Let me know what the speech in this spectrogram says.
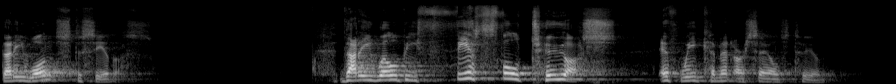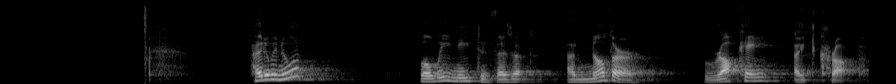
That He wants to save us? That He will be faithful to us if we commit ourselves to Him? How do we know it? Well, we need to visit another rocky outcrop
